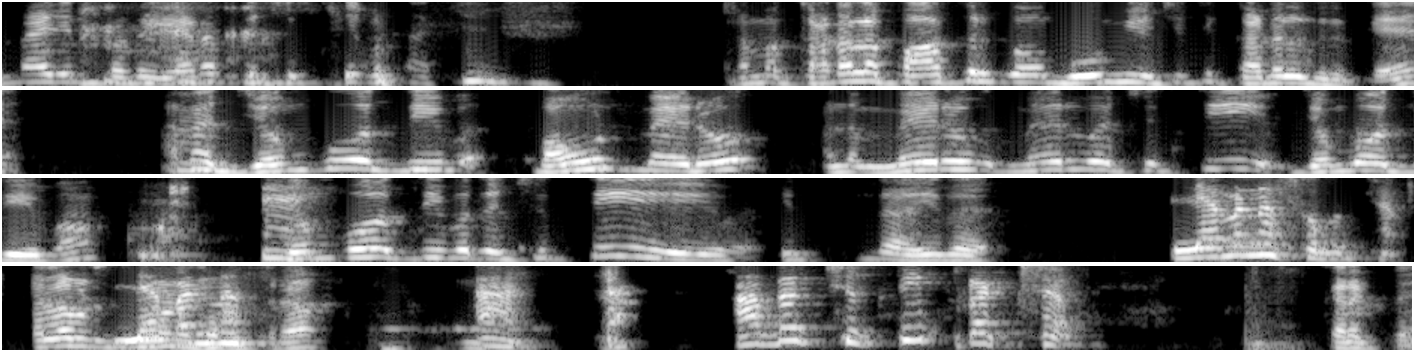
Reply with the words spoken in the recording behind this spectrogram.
இமேஜின் பண்ற இடத்தை சுத்தி நம்ம கடலை பார்த்திருக்கோம். பூமியை சுத்தி கடல் இருக்கு. ஆனா ஜம்போ தீப மவுண்ட் மேரு அந்த மேரு மேருவை சுத்தி ஜம்போ தீபம் ஜம்போ தீபத்தை சுத்தி இந்த இது. லெமன சமுத்திரம். அதை சுத்தி பிரக்ஷம். கரெக்ட்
